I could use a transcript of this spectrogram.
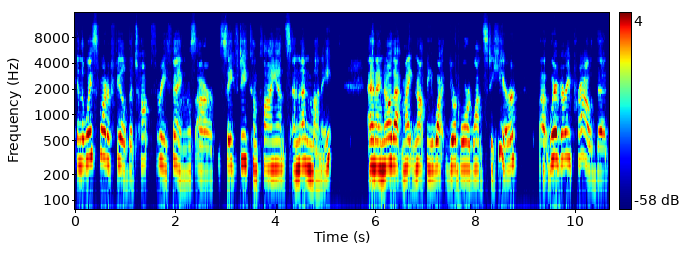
in the wastewater field, the top three things are safety, compliance, and then money. And I know that might not be what your board wants to hear, but we're very proud that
